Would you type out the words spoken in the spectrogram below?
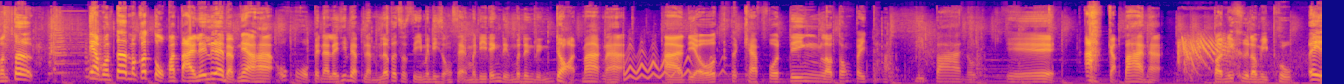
มอนเตอร์ เนี่ยมอนเตอร์มันก็ตกมาตายเรื่อยๆแบบเนี้ยฮะ โอ้โห เป็นอะไรที่แบบแหลมเลิศประเสริฐสีมันดีสองแสงมันดีเด้งดึงมันดึงดึงดอดมากนะฮะ อ่าเดี๋ยวสแคปโฟดดิ้งเราต้องไปทำที่บ้านโอเค อะกลับบ้านฮะ ตอนนี้คือเรามีพลุเอ้ย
